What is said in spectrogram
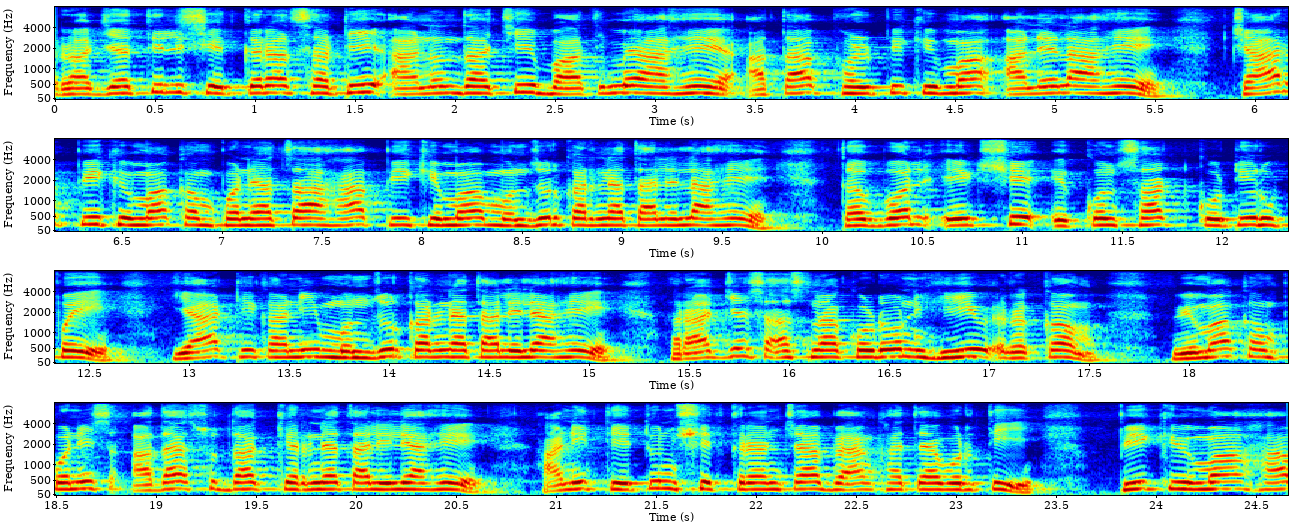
राज्यातील शेतकऱ्यांसाठी आनंदाची बातमी आहे. आता फळपीक विमा आलेला आहे. चार पीक विमा कंपन्याचा हा पीक विमा मंजूर करण्यात आलेला आहे. तब्बल एकशे एकोणसाठ कोटी रुपये या ठिकाणी मंजूर करण्यात आलेले आहे. राज्य शासनाकडून ही रक्कम विमा कंपनीस अदासुद्धा करण्यात आलेली आहे आणि तेथून शेतकऱ्यांच्या बँक खात्यावरती पीक विमा हा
